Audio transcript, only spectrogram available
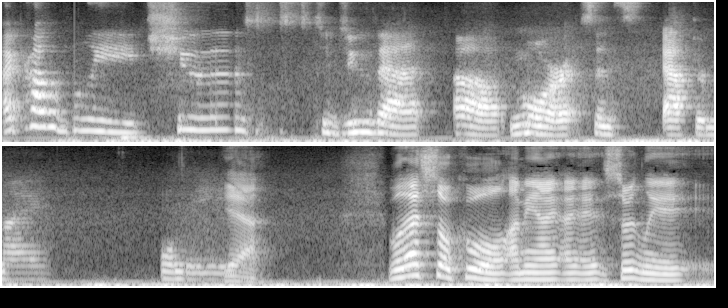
I probably choose to do that uh, more since after my NDE. Yeah. Well, that's so cool. I mean, I, I certainly.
